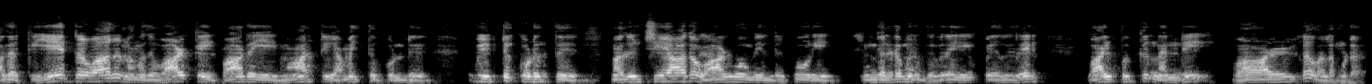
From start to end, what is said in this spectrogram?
அதற்கு ஏற்றவாறு நமது வாழ்க்கை பாதையை மாற்றி அமைத்துக் கொண்டு விட்டு கொடுத்து மகிழ்ச்சியாக வாழ்வோம் என்று கூறி உங்களிடமிருந்து விரை பெறுகிறேன் வாய்ப்புக்கு நன்றி. வாழ்க வளமுடன்.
